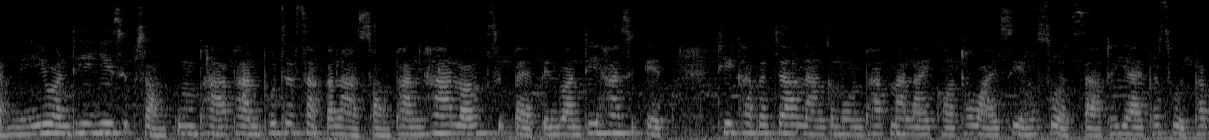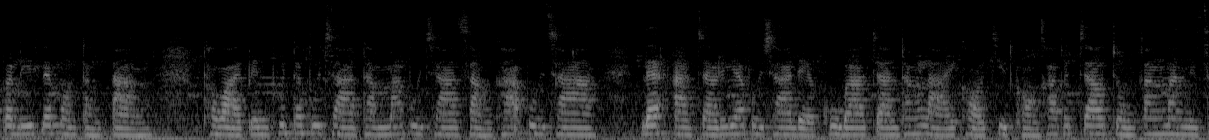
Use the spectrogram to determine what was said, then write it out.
บัดนี้วันที่ 22 กุมภาพันธ์ พุทธศักราช 2568 เป็นวันที่ 51 ที่ข้าพเจ้านางกมลพัฒมาลัยขอถวายเสียงสวดสาธยายพระสูตรพระปริตและมนต์ต่างๆ ถวายเป็นพุทธบูชา ธรรมบูชา สังฆบูชา และอาจาริยบูชาแด่ครูบาอาจารย์ทั้งหลาย ขอจิตของข้าพเจ้าจงตั้งมั่นมีส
